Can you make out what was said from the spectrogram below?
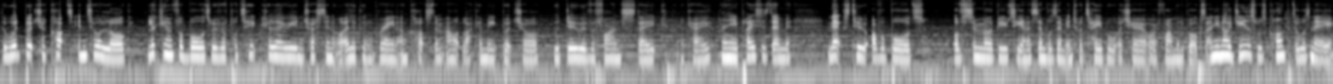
The wood butcher cuts into a log, looking for boards with a particularly interesting or elegant grain and cuts them out like a meat butcher would do with a fine steak. Okay. And he places them next to other boards of similar beauty and assembles them into a table, a chair, or a fine wood box. And you know, Jesus was carpenter, wasn't he?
